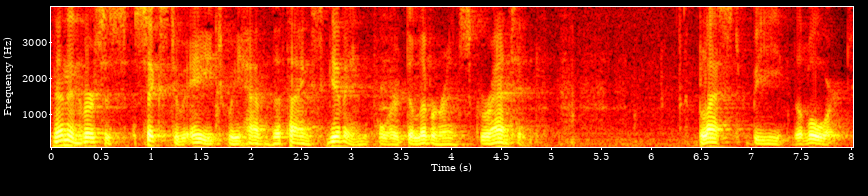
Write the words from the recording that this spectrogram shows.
Then in verses 6 to 8, we have the thanksgiving for deliverance granted. Blessed be the Lord,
